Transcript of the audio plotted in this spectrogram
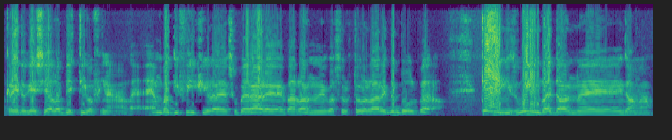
credo che sia l'obiettivo finale. È un po' difficile superare parlando nei costruttori la Red Bull, però tennis, Wimbledon, e, insomma,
